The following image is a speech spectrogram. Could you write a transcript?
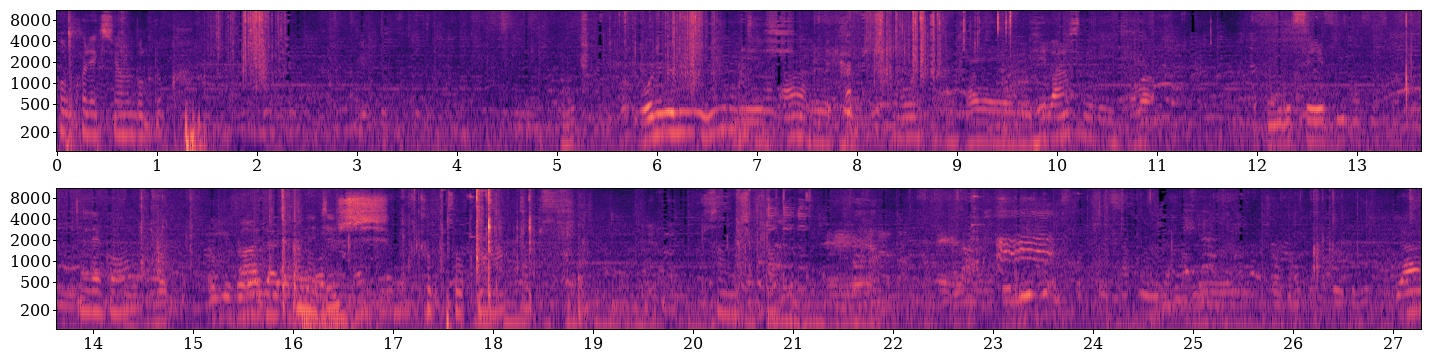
Pul koleksiyonu bulduk. Helaas niet. Hier is 17. Lego. Nedir? Kapı tokma. Ops. Güzelmiş bu da. Ja, ja.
